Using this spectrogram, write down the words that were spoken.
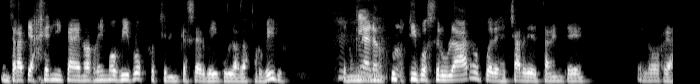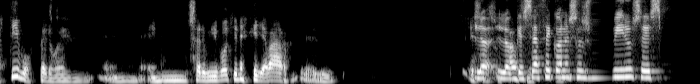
en terapia génica en organismos vivos pues tienen que ser vehiculadas por virus. En un, tipo celular puedes echar directamente los reactivos, pero en, un ser vivo tienes que llevar lo, que se hace con esos virus es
